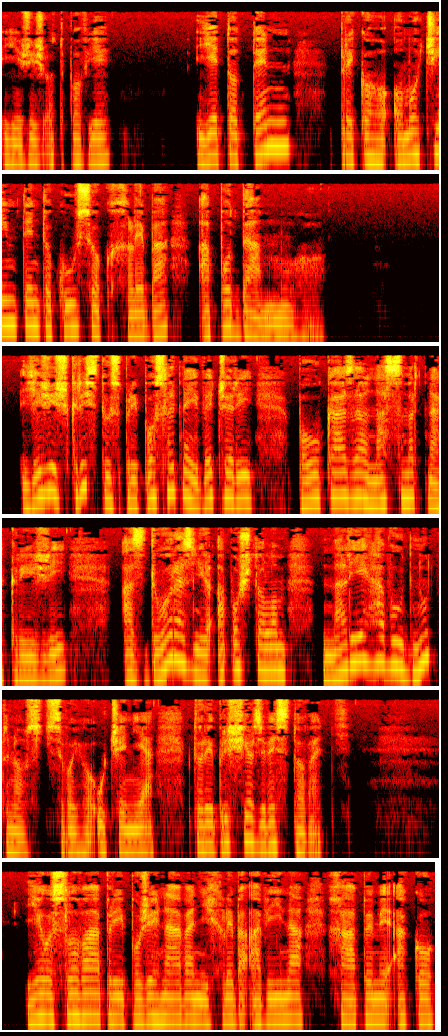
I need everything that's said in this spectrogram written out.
Ježiš odpovie, je to ten, pre koho omočím tento kúsok chleba a podám mu ho. Ježiš Kristus pri poslednej večeri poukázal na smrť na kríži a zdôraznil apoštolom naliehavú nutnosť svojho učenia, ktoré prišiel zvestovať. Jeho slová pri požehnávaní chleba a vína chápeme ako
